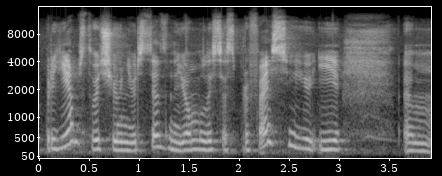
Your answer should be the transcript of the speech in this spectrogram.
підприємство чи університет, знайомилися з професією і ем,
